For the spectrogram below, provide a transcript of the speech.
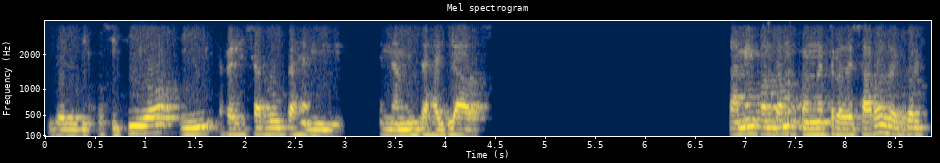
del dispositivo y realizar rutas en, en ambientes aislados. También contamos con nuestro desarrollo, el cual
